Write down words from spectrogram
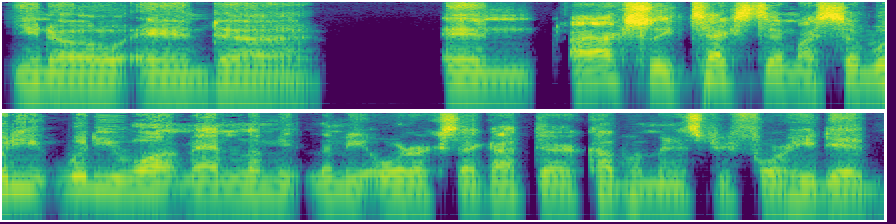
you know and uh, and I actually texted him. I said what do you what do you want man? Let me let me order because I got there a couple minutes before he did.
